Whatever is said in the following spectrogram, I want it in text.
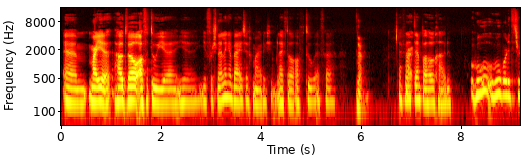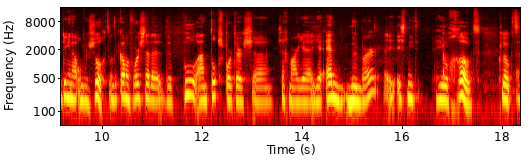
Um, maar je houdt wel af en toe je, je, je, versnellingen bij, zeg maar. Dus je blijft wel af en toe even, ja. even het tempo hoog houden. Hoe, hoe worden dit soort dingen nou onderzocht? Want ik kan me voorstellen, de pool aan topsporters, zeg maar, je, je N-nummer, is niet heel groot. Klopt.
